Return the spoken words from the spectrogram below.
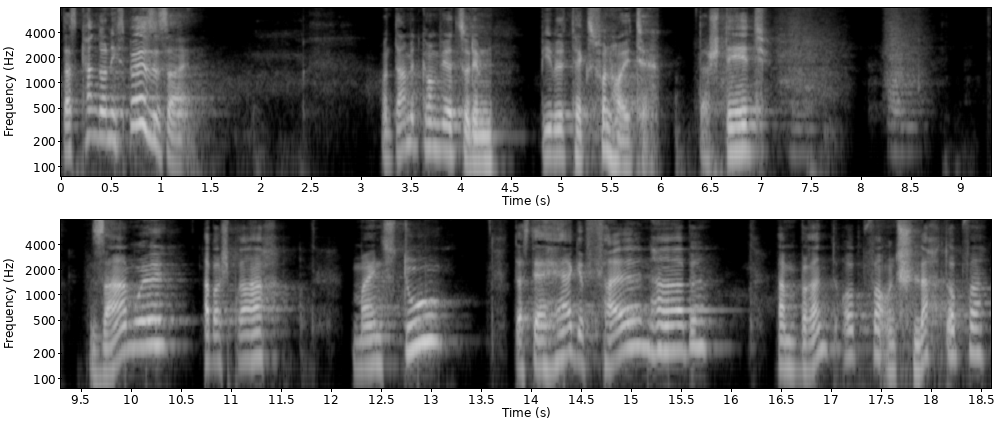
Das kann doch nichts Böses sein. Und damit kommen wir zu dem Bibeltext von heute. Da steht, Samuel aber sprach, meinst du, dass der Herr gefallen habe am Brandopfer und Schlachtopfer,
